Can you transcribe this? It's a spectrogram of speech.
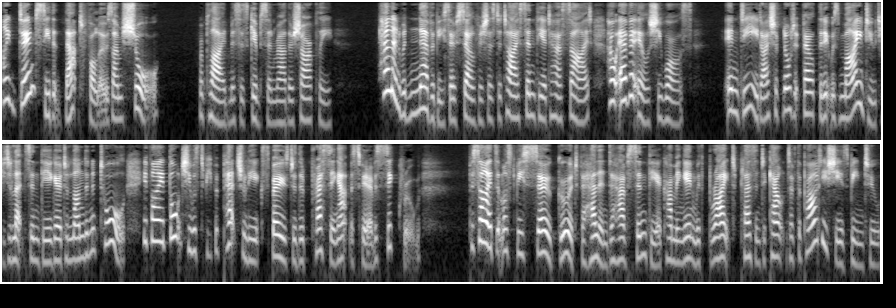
"I don't see that that follows, I'm sure," replied Mrs. Gibson rather sharply. "Helen would never be so selfish as to tie Cynthia to her side, however ill she was. Indeed, I should not have felt that it was my duty to let Cynthia go to London at all, if I had thought she was to be perpetually exposed to the depressing atmosphere of a sick room. Besides, it must be so good for Helen to have Cynthia coming in with bright, pleasant accounts of the parties she has been to.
